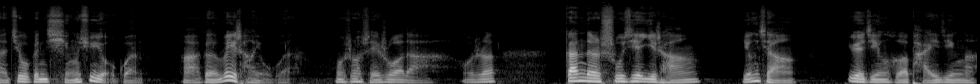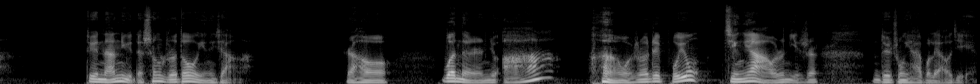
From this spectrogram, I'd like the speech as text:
呃就跟情绪有关啊，跟胃肠有关？我说谁说的？我说肝的疏泄异常影响月经和排经啊，对男女的生殖都有影响啊。然后问的人就啊。我说这不用惊讶，我说你是你对中医还不了解。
